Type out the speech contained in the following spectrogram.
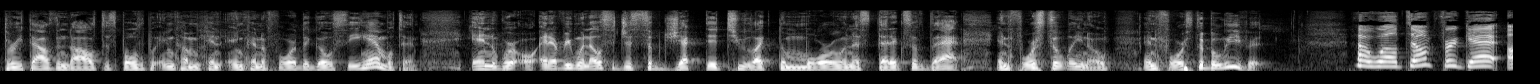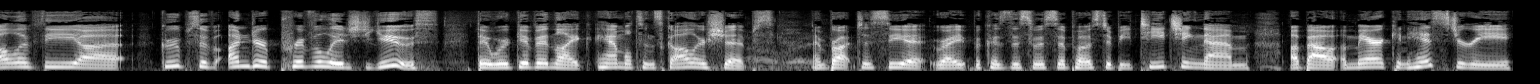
$3,000 disposable income can, and can afford to go see Hamilton. And we're and everyone else is just subjected to like the moral and aesthetics of that and forced to, you know, and forced to believe it. Oh, well, don't forget all of the uh, groups of underprivileged youth that were given like Hamilton scholarships oh, right. and brought to see it, right? Because this was supposed to be teaching them about American history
